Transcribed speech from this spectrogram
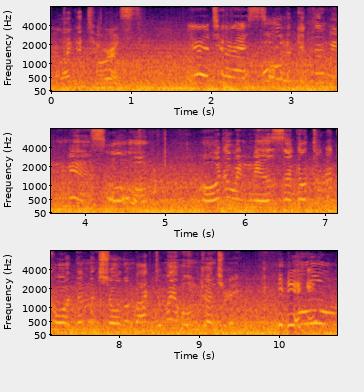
You're like a tourist. You're a tourist. Oh, look at the windmills. Oh, oh, the windmills. I got to record them and show them back to my home country. Oh.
